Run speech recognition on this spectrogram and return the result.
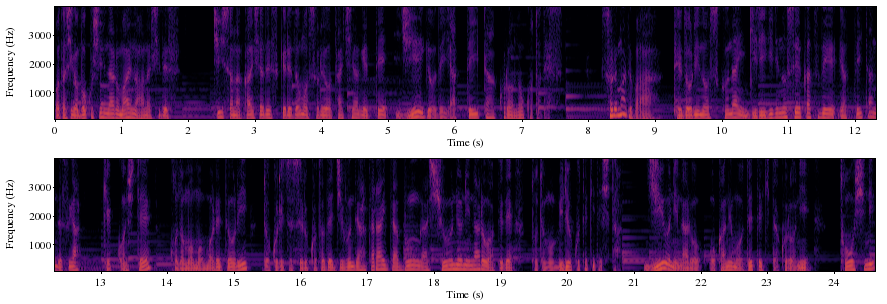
私が牧師になる前の話です。小さな会社ですけれども、それを立ち上げて自営業でやっていた頃のことです。それまでは手取りの少ないギリギリの生活でやっていたんですが、結婚して子供も生まれており、独立することで自分で働いた分が収入になるわけで、とても魅力的でした。自由になるお金も出てきた頃に、投資に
